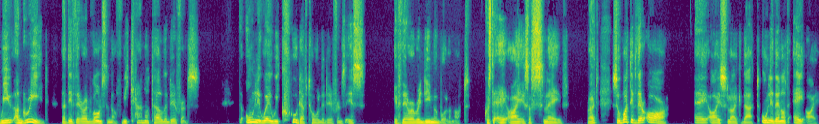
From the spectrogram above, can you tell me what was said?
we agreed that if they're advanced enough we cannot tell the difference. The only way we could have told the difference is if they are redeemable or not because the ai is a slave right? So what if there are ais like that? Only they're not ai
